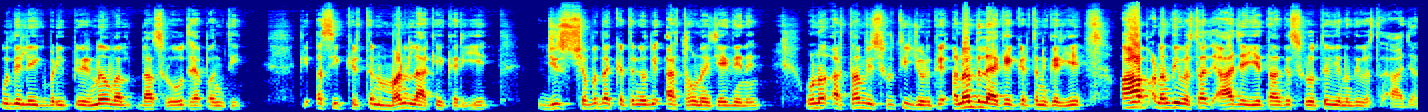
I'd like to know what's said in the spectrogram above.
ਉਹਦੇ ਲਈ ਇੱਕ ਬੜੀ ਪ੍ਰੇਰਨਾ ਵੱਲ ਦਾ ਸਰੋਤ ਹੈ ਪੰਕਤੀ ਕਿ ਅਸੀਂ ਕੀਰਤਨ ਮਨ ਲਾ ਕੇ ਕਰੀਏ। ਜਿਸ ਸ਼ਬਦ ਦਾ ਕੀਰਤਨ ਉਹਦੇ ਅਰਥ ਹੋਣੇ ਚਾਹੀਦੇ ਨੇ। ਉਹਨਾਂ ਅਰਥਾਂ ਵਿੱਚ ਸੁਰਤੀ ਜੁੜ ਕੇ ਆਨੰਦ ਲੈ ਕੇ ਕੀਰਤਨ ਕਰੀਏ। ਆਪ ਆਨੰਦ ਦੀ ਅਵਸਥਾ 'ਚ ਆ ਜਾਈਏ ਤਾਂ ਕਿ ਸਰੋਤੇ ਵੀ ਆਨੰਦ ਦੀ ਅਵਸਥਾ ਆ ਜਾਣ।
